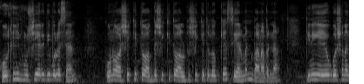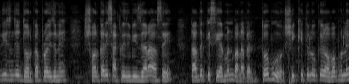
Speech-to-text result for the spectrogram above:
কঠিন হুঁশিয়ারি বলেছেন কোনো অশিক্ষিত, অর্ধশিক্ষিত অল্প শিক্ষিত লোককে চেয়ারম্যান বানাবেন না। তিনি এও ঘোষণা দিয়েছেন যে দরকার প্রয়োজনে সরকারি চাকরিজীবী যারা আছে, তাদেরকে চেয়ারম্যান বানাবেন। তবুও শিক্ষিত লোকের অভাব হলে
